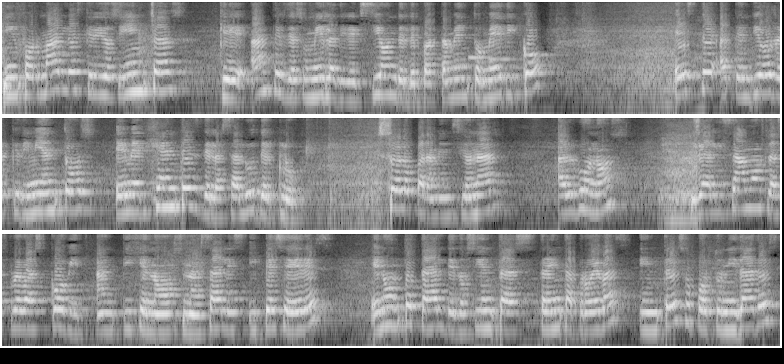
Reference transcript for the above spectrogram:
Informarles, queridos hinchas, que antes de asumir la dirección del departamento médico, este atendió requerimientos emergentes de la salud del club. Solo para mencionar algunos, realizamos las pruebas COVID, antígenos nasales y PCRs en un total de 230 pruebas en tres oportunidades,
